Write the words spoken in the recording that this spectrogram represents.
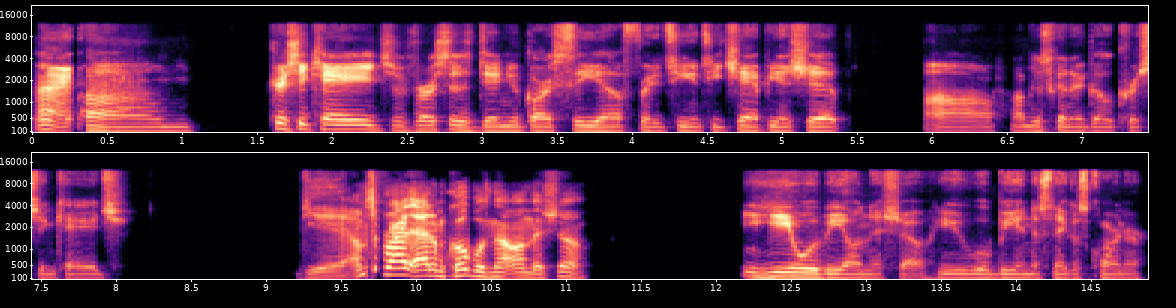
All right. Um, Christian Cage versus Daniel Garcia for the TNT Championship. Uh, I'm just gonna go Christian Cage. Yeah, I'm surprised Adam Cole's not on this show. He will be on this show. He will be in this nigga's corner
